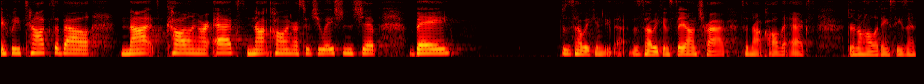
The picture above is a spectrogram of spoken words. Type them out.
if we talks about not calling our ex, not calling our situationship, bay. This is how we can do that. This is how we can stay on track to not call the ex during the holiday season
